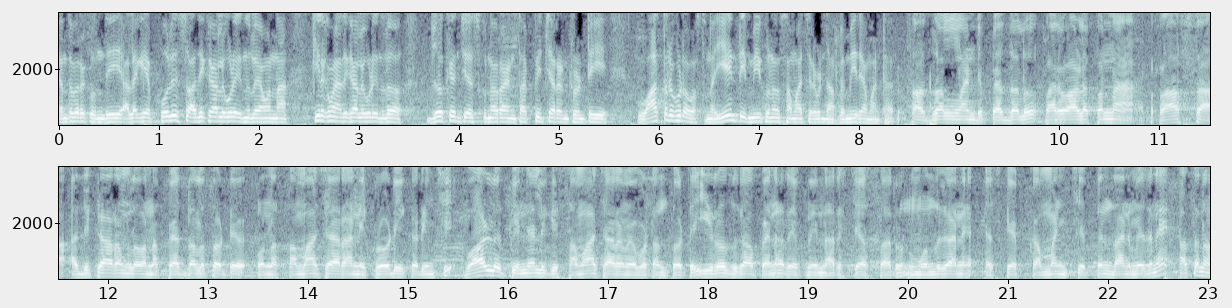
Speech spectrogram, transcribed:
ఎంతవరకు ఉంది? అలాగే పోలీసు అధికారులు కూడా ఇందులో ఏమన్నా కీలకమైన అధికారులు కూడా ఇందులో జోక్యం చేసుకున్నారు? ఆయన తప్పించారన్నటువంటి వార్తలు కూడా వస్తున్నాయి. ఏంటి మీకున్న సమాచారం? దాంట్లో మీరేమంటారు? సజ్జల లాంటి పెద్దలు మరి వాళ్ళకున్న రాష్ట్ర అధికారంలో ఉన్న పెద్దలతోటి ఉన్న సమాచారాన్ని క్రోడీకరించి వాళ్ళు పిన్నెలకి సమాచారం ఇవ్వటం తోటి ఈ రోజు కాకపోయినా రేపు నేను అరెస్ట్ చేస్తారు. ముందుగానే ఎస్కేప్ కమ్మని చెప్పిన దాని మీదనే అతను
